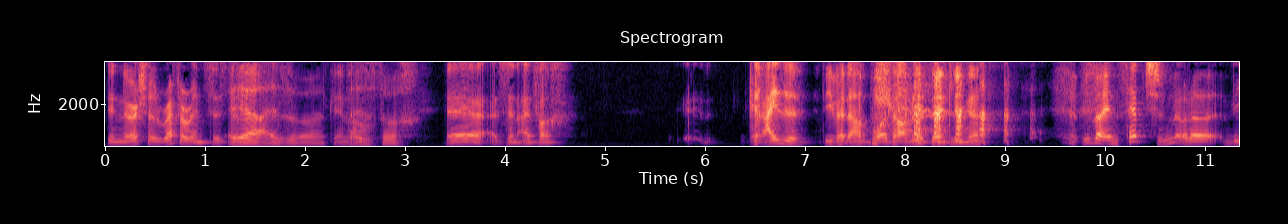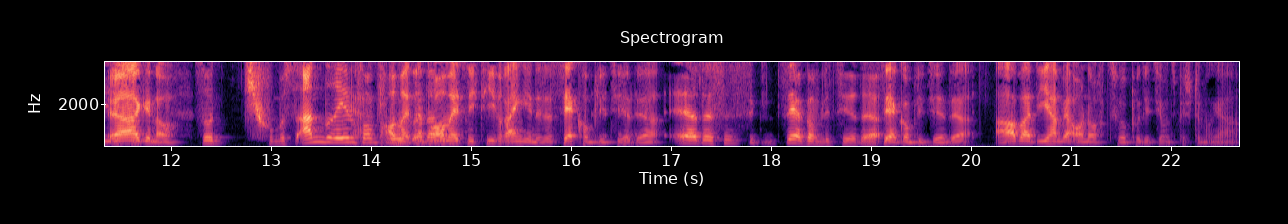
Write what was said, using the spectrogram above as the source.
Inertial Reference System. Ja, also, Genau. da ist doch. Äh, es sind einfach äh, Kreisel, die wir da an Bord haben letztendlich, ne? Wie bei Inception oder wie? ja, das? genau. So, tschu, musst andrehen Ja, da vom brauchen, wir, Flug da und dann- brauchen wir jetzt nicht tief reingehen, das ist sehr kompliziert, ja. Ja, das ist sehr kompliziert, ja. Sehr kompliziert, ja. Aber die haben wir auch noch zur Positionsbestimmung, ja.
